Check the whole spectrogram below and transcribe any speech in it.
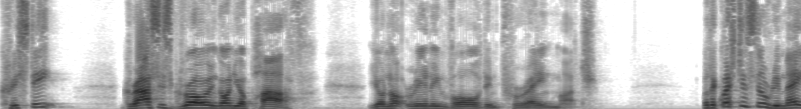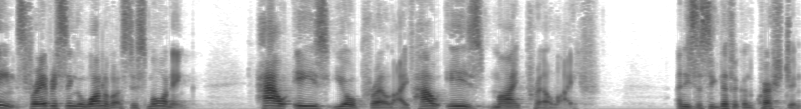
Christy, grass is growing on your path. You're not really involved in praying much. But the question still remains for every single one of us this morning How is your prayer life? How is my prayer life? And it's a significant question.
